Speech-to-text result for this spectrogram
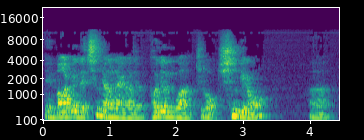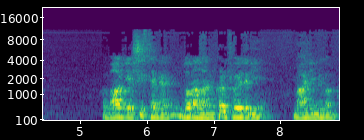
마귀한테 침략을 해가지고 번영과 기복, 신비로 어, 그 마귀의 시스템에 놀아나는 그런 교회들이 많이 있는 겁니다.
